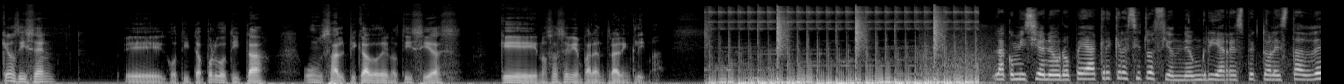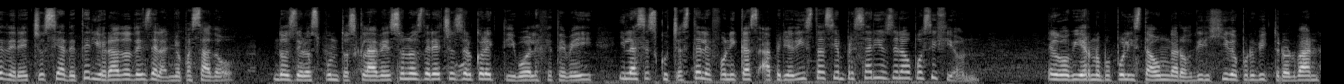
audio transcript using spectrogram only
que nos dicen, eh, gotita por gotita, un salpicado de noticias que nos hace bien para entrar en clima. La Comisión Europea cree que la situación de Hungría respecto al Estado de Derecho se ha deteriorado desde el año pasado. Dos de los puntos clave son los derechos del colectivo LGTBI y las escuchas telefónicas a periodistas y empresarios de la oposición. El gobierno populista húngaro, dirigido por Víctor Orbán,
